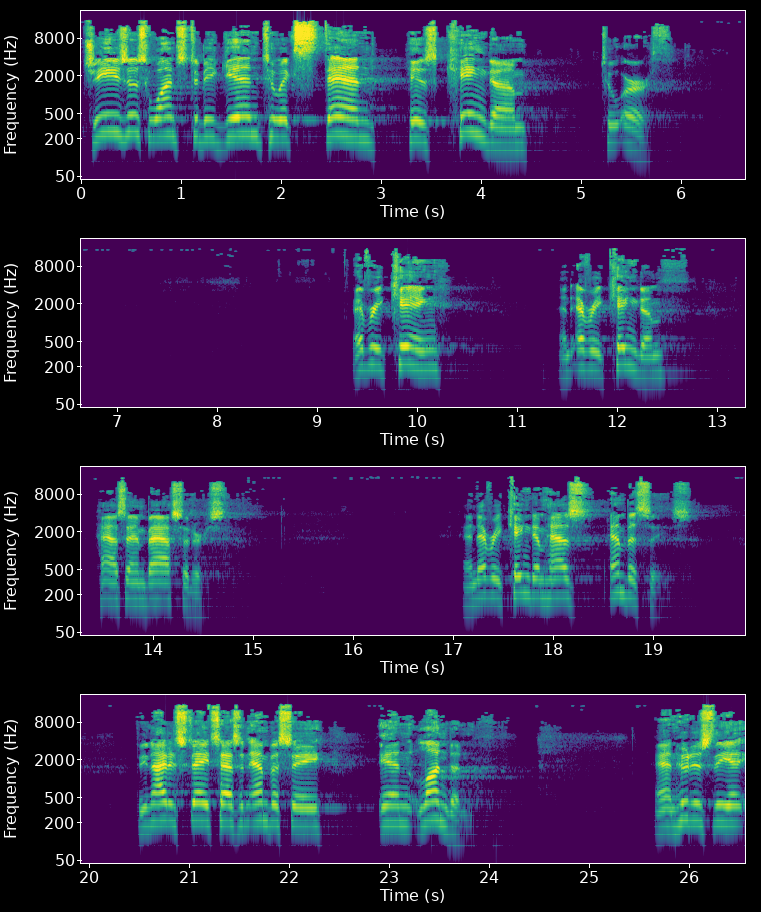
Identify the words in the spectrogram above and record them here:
Jesus wants to begin to extend his kingdom to earth. Every king and every kingdom has ambassadors. And every kingdom has embassies. The United States has an embassy in London. And who does the,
